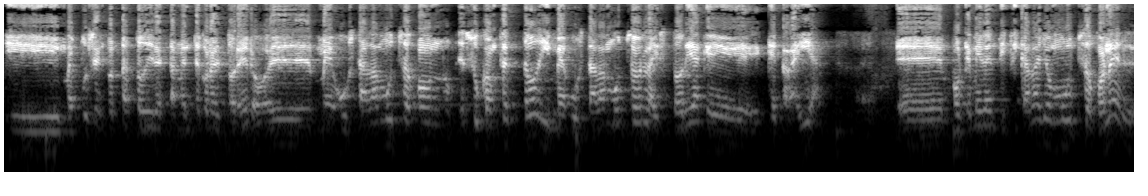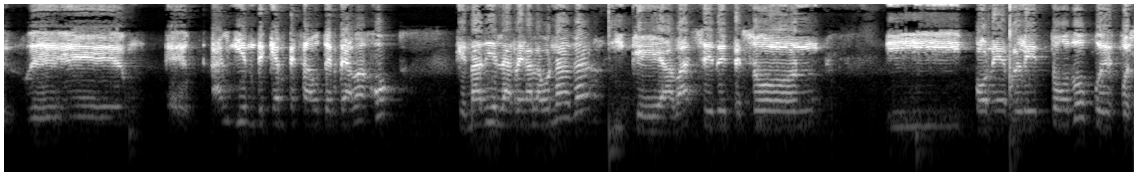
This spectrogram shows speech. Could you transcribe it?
y me puse en contacto directamente con el torero. Eh, me gustaba mucho con su concepto y me gustaba mucho la historia que, traía, eh, porque me identificaba yo mucho con él. Eh, alguien de que ha empezado desde abajo, que nadie le ha regalado nada y que a base de tesón y ponerle todo, pues, pues,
